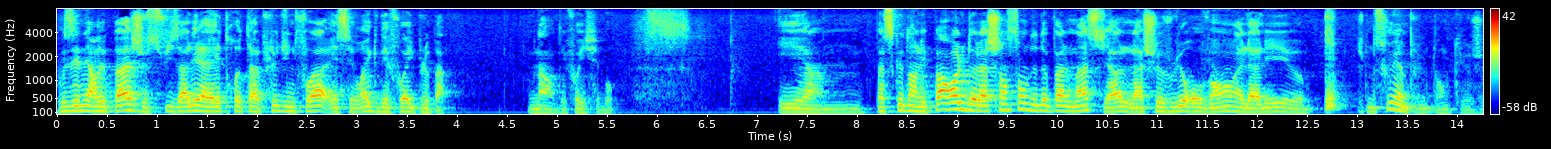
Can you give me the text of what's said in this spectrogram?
Vous énervez pas, je suis allé à Étretat plus d'une fois et c'est vrai que des fois il pleut pas. Non, des fois il fait beau. Et euh, parce que dans les paroles de la chanson de De Palmas, il y a la chevelure au vent, elle allait. Euh, je me souviens plus, donc je.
